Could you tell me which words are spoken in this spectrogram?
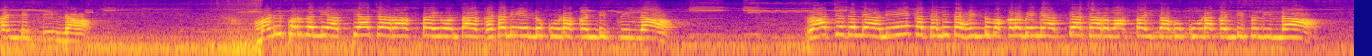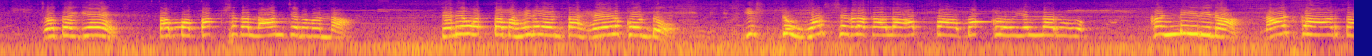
ಖಂಡಿಸಲಿಲ್ಲ. ಮಣಿಪುರದಲ್ಲಿ ಅತ್ಯಾಚಾರ ಆಗ್ತಾ ಇರುವಂತಹ ಘಟನೆಯನ್ನು ಕೂಡ ಖಂಡಿಸಲಿಲ್ಲ. ರಾಜ್ಯದಲ್ಲಿ ಅನೇಕ ದಲಿತ ಹೆಣ್ಣು ಮಕ್ಕಳ ಮೇಲೆ ಅತ್ಯಾಚಾರವಾಗ್ತಾ ಇದ್ದಾಗೂ ಕೂಡ ಖಂಡಿಸಲಿಲ್ಲ. ಜೊತೆಗೆ ತಮ್ಮ ಪಕ್ಷದ ಲಾಂಛನವನ್ನ ತೆನೆ ಹೊತ್ತ ಮಹಿಳೆ ಅಂತ ಹೇಳಿಕೊಂಡು ಇಷ್ಟು ವರ್ಷಗಳ ಕಾಲ ಅಪ್ಪ, ಮಕ್ಕಳು ಎಲ್ಲರೂ ಕಣ್ಣೀರಿನ ನಾಟಕ ಆಡ್ತಾ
